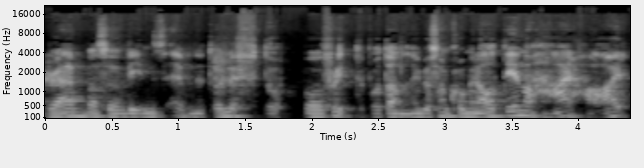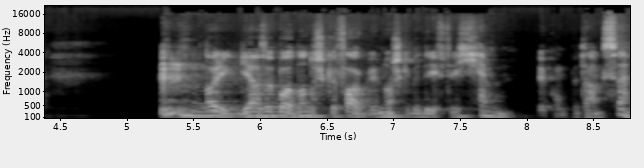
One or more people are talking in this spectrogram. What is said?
grab, altså vinds evne til å løfte opp og flytte på et anlegg, og sånn kommer alt inn. og Her har Norge, altså både norske faglige og norske bedrifter, kjempekompetanse.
